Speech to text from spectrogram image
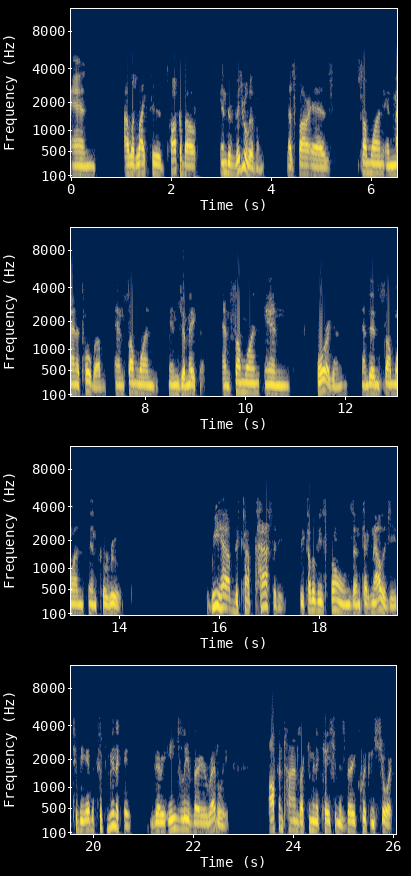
And I would like to talk about individualism as far as someone in Manitoba and someone in Jamaica and someone in Oregon and then someone in Peru. We have the capacity because of these phones and technology to be able to communicate very easily, very readily. Oftentimes our communication is very quick and short.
